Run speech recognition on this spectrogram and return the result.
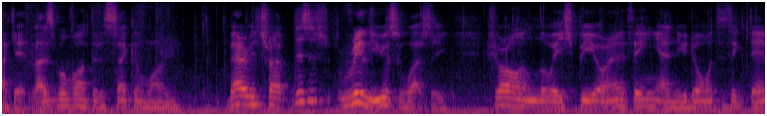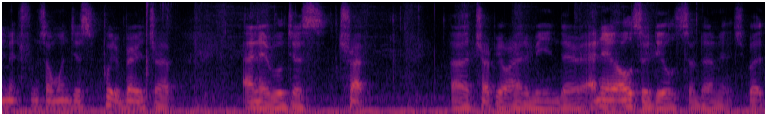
Okay let's move on to the second one. Barrier trap this is really useful actually. If you're on low HP or anything and you don't want to take damage from someone just put a Barrier trap and it will just trap uh, trap your enemy in there. And it also deals some damage but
